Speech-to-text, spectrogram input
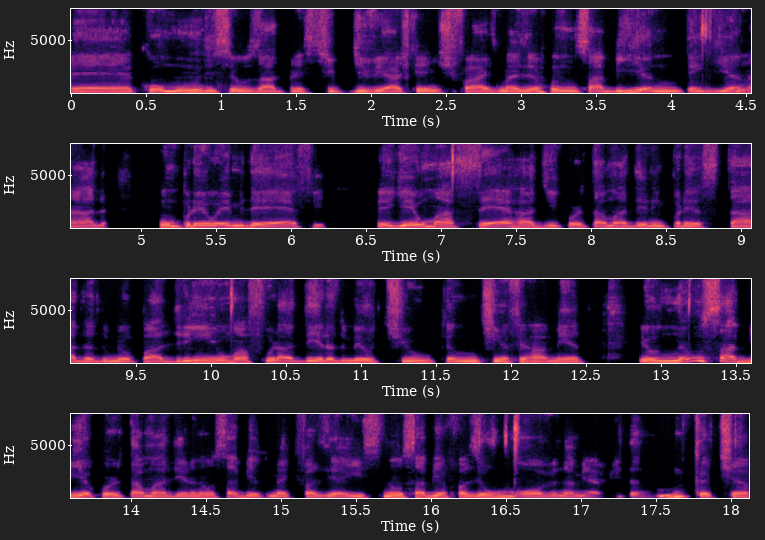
é, comum de ser usada para esse tipo de viagem que a gente faz, mas eu não sabia, não entendia nada. Comprei o MDF, Peguei uma serra de cortar madeira emprestada do meu padrinho uma furadeira do meu tio, que eu não tinha ferramenta. Eu não sabia cortar madeira, não sabia como é que fazia isso, não sabia fazer um móvel na minha vida, nunca tinha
